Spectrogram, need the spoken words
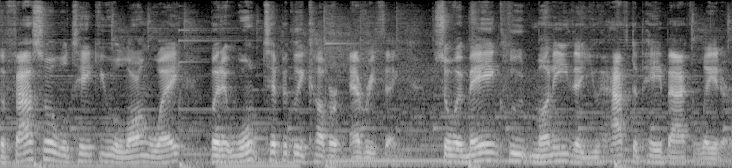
The FAFSA will take you a long way, but it won't typically cover everything. So it may include money that you have to pay back later.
